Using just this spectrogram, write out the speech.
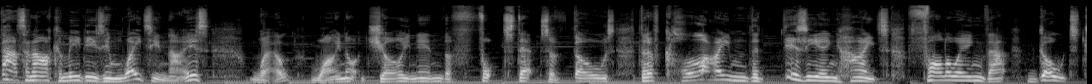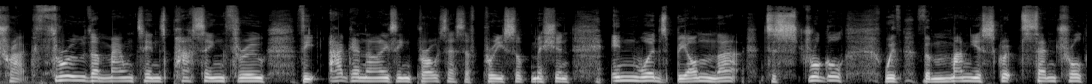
that's an Archimedes in waiting, that is. Well, why not join in the footsteps of those that have climbed the dizzying heights, following that goat track through the mountains, passing through the agonizing process of pre submission, inwards beyond that to struggle with the manuscript central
